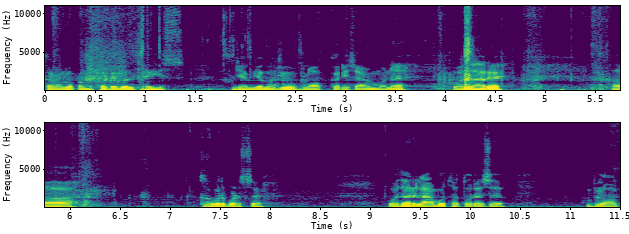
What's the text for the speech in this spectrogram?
કરવામાં કમ્ફર્ટેબલ થઈશ, જેમ જેમ હજી હું વ્લોગ કરીશ, એમ મને વધારે ખબર પડશે. વધારે લાંબો થતો રહેશે વ્લોગ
